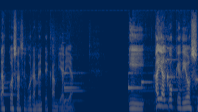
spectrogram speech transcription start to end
las cosas seguramente cambiarían. Y hay algo que Dios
